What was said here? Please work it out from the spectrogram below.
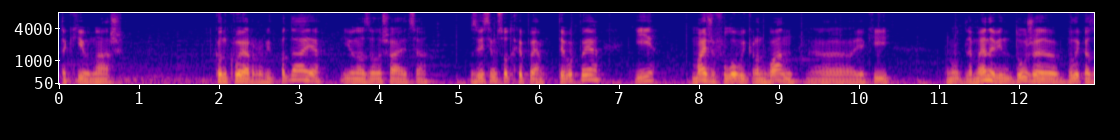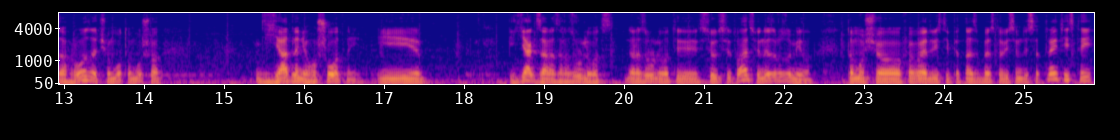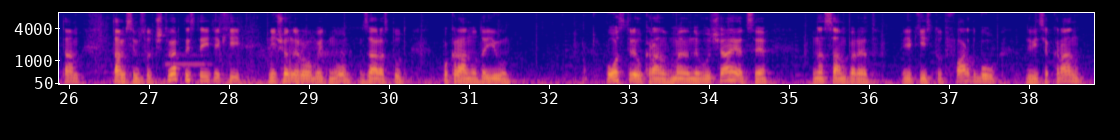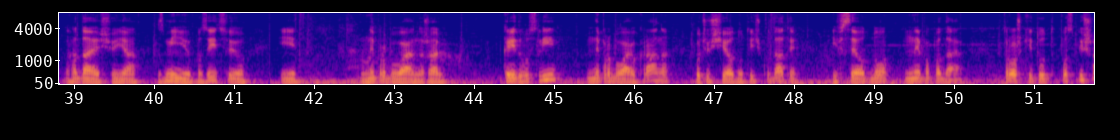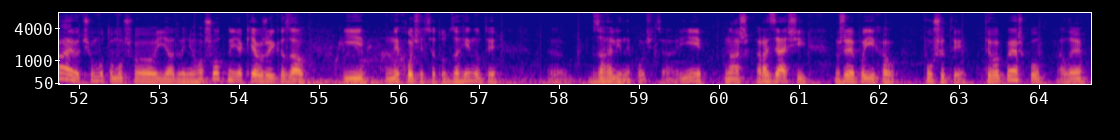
такий наш конкверер відпадає, і у нас залишається з 800 хп ТВП і майже фуловий кранван, е, який ну, для мене він дуже велика загроза. Чому? Тому що я для нього шотний. І як зараз розрулювати, розрулювати всю ситуацію, не зрозуміло. Тому що ФВ 215 б 183 стоїть там, там 704 стоїть, який нічого не робить. Ну, зараз тут по крану даю постріл, кран в мене не влучає. Це насамперед якийсь тут фарт був. Дивіться, кран. Гадаю, що я змінюю позицію і не пробиваю, на жаль, кріт гуслі, не пробиваю крана, хочу ще одну тичку дати і все одно не попадаю. Трошки тут поспішаю. Чому? Тому що я для нього шотний, як я вже і казав, і не хочеться тут загинути. Е, Взагалі не хочеться. І наш разящий вже поїхав пушити ТВПшку, але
